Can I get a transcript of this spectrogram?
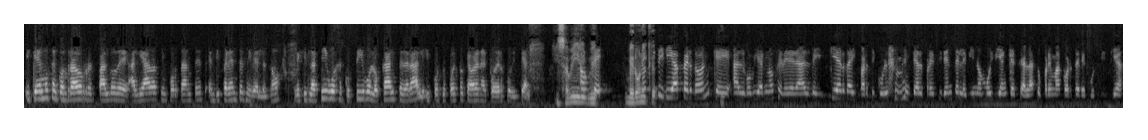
y que hemos encontrado respaldo de aliadas importantes en diferentes niveles, ¿no? Legislativo, ejecutivo, local, federal y por supuesto que ahora en el Poder Judicial. Isabel, okay. Verónica. Yo diría, perdón, que al gobierno federal de izquierda y particularmente al presidente le vino muy bien que sea la Suprema Corte de Justicia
